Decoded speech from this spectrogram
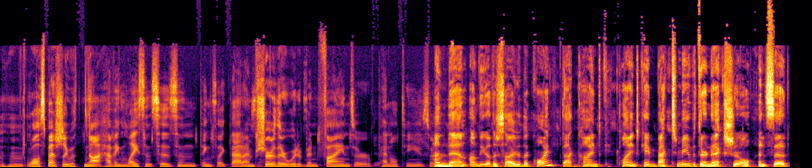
Mm-hmm. Well, especially with not having licenses and things like that, I'm sure there would have been fines or penalties. Or... And then on the other side of the coin, that kind client came back to me with their next show and said,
